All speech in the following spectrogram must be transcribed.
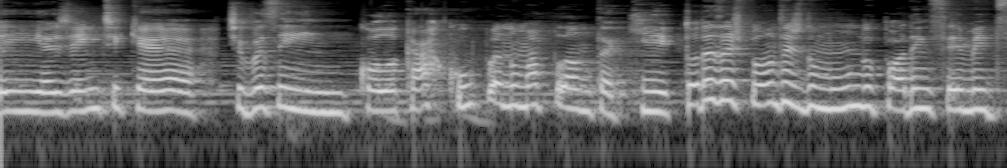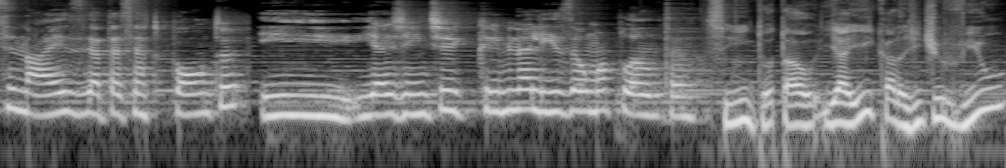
e a gente quer, tipo assim, colocar culpa numa planta. Que todas as plantas do mundo podem ser medicinais até certo ponto e, e a gente criminaliza uma planta. Sim, total. E aí, cara, a gente viu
